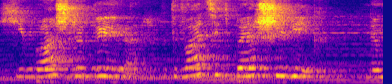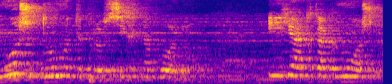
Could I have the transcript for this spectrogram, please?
Хіба ж людина в 21 вік не може думати про всіх на волі? І як так можна?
